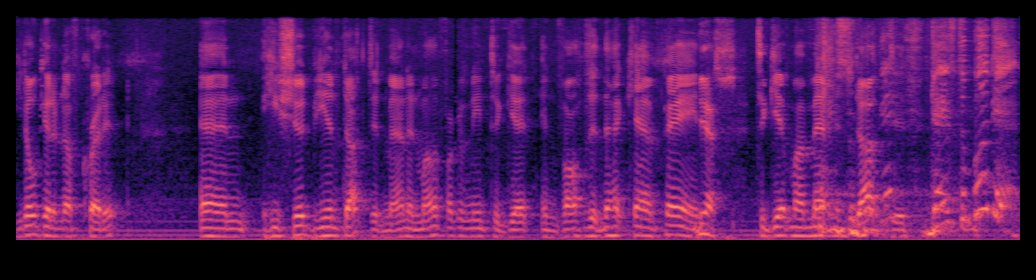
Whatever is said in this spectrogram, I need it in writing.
he don't get enough credit and he should be inducted man and motherfuckers need to get involved in that campaign Yes. to get my man inducted Gangsta boogie.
